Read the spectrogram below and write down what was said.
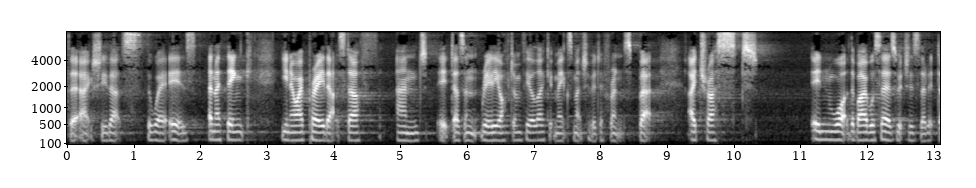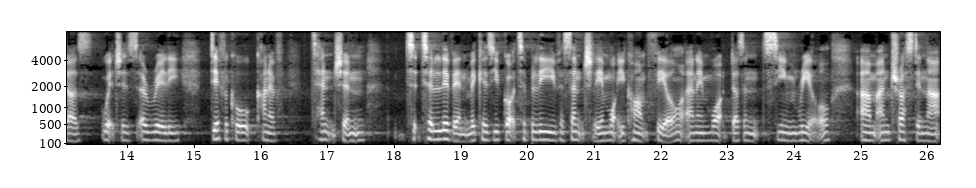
that actually that's the way it is. And I think, you know, I pray that stuff, and it doesn't really often feel like it makes much of a difference, but I trust in what the Bible says, which is that it does, which is a really difficult kind of tension to, to, live in because you've got to believe essentially in what you can't feel and in what doesn't seem real um, and trust in that.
